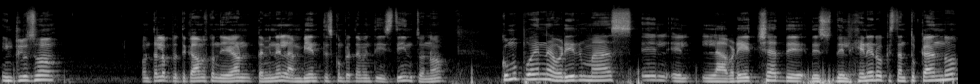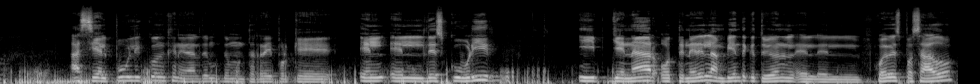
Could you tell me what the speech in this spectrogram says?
Incluso, antes lo platicábamos cuando llegaron, también el ambiente es completamente distinto, ¿no? ¿Cómo pueden abrir más la brecha de, de, del género que están tocando hacia el público en general de, Monterrey? Porque el, el, descubrir y llenar o tener el ambiente que tuvieron el jueves pasado,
